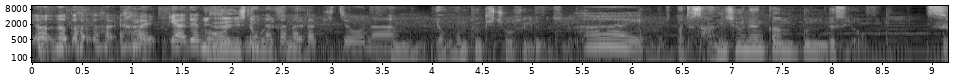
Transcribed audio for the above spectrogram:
やなんかはい、はい、い。やでもいずれにしてもですね。なかなか貴重な、うん、いや本当に貴重すぎるんですよ。はい。だって30年間分ですよ。す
